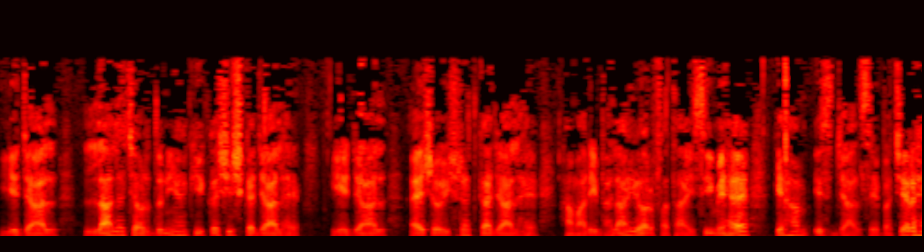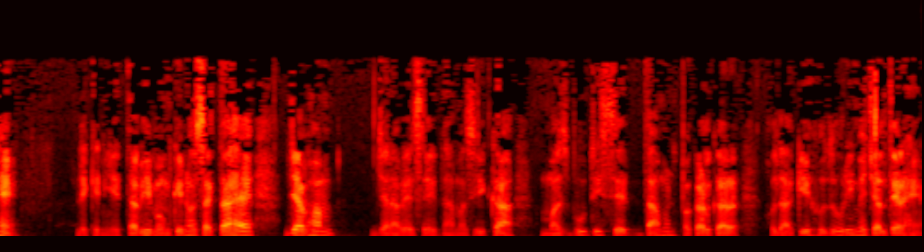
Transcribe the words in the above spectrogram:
یہ جال لالچ اور دنیا کی کشش کا جال ہے۔ یہ جال ایش و عشرت کا جال ہے۔ ہماری بھلائی اور فتح اسی میں ہے کہ ہم اس جال سے بچے رہیں۔ لیکن یہ تبھی ممکن ہو سکتا ہے جب ہم جناب سیدنا مسیح کا مضبوطی سے دامن پکڑ کر خدا کی حضوری میں چلتے رہیں۔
